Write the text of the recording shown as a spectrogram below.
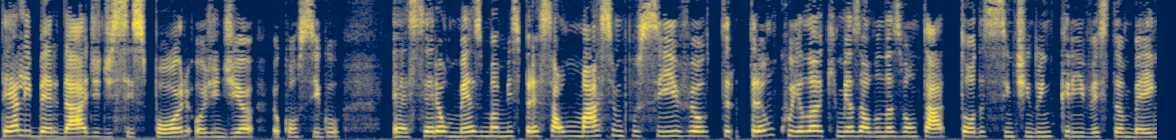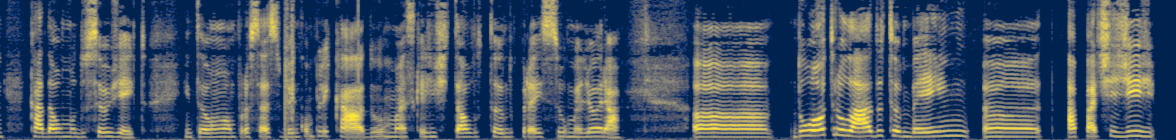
ter a liberdade de se expor. Hoje em dia eu consigo é, ser eu mesma, me expressar o máximo possível, tr tranquila, que minhas alunas vão estar tá todas se sentindo incríveis também, cada uma do seu jeito. Então é um processo bem complicado, mas que a gente está lutando para isso melhorar. Uh, do outro lado também, uh, a parte de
